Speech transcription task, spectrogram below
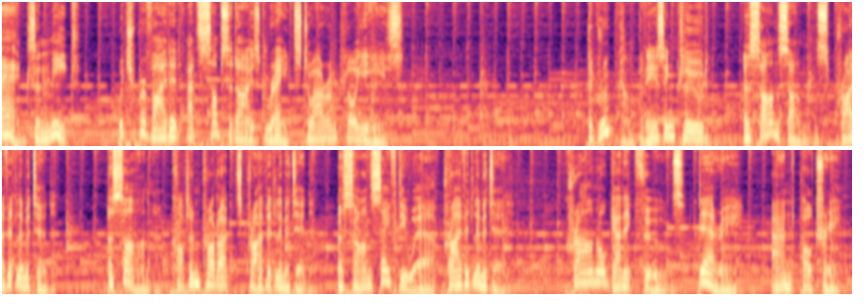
eggs and meat, which are provided at subsidized rates to our employees. The group companies include Ihsan Sons Private Limited, Ihsan Cotton Products Private Limited, Ihsan Safety Wear Private Limited, Crown Organic Foods, Dairy and Poultry.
